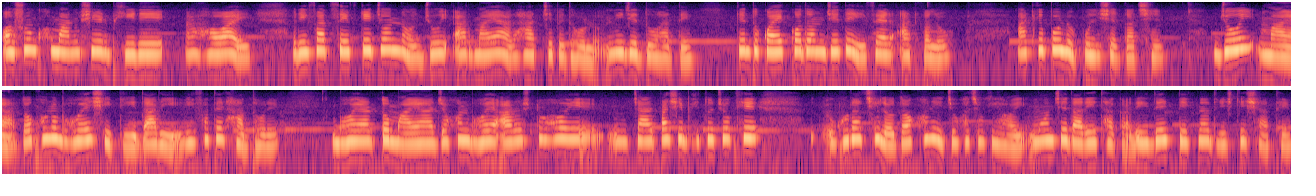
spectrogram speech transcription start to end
অসংখ্য মানুষের ভিড়ে হওয়ায় রিফাত সেফটির জন্য জুই আর মায়ার হাত চেপে ধরল নিজের দু হাতে কিন্তু কয়েক কদম যেতেই ফের আটকালো। আটকে পড়ল পুলিশের কাছে। জয় মায়া তখনও ভয়ে সেটি দাঁড়িয়ে রিফাতের হাত ধরে। ভয়ার্ত মায়া যখন ভয়ে আড়ষ্ট হয়ে চারপাশে ভীত চোখে ঘোরাচ্ছিল, তখনই চোখাচোখি হয় মঞ্চে দাঁড়িয়ে থাকা হৃদের তীক্ষ্ণ দৃষ্টির সাথে।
